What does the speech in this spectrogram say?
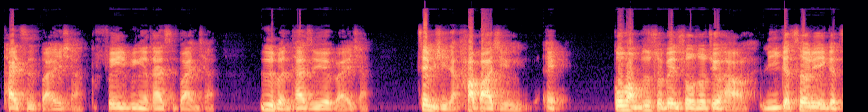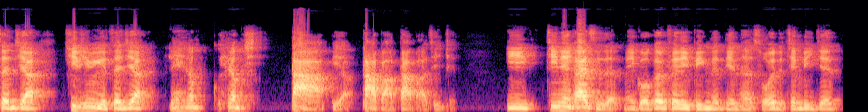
态势百越强，菲律宾的态势百越强，日本态势越白越强，这么起来，好霸气！哎，国防不是随便说说就好了，你一个策略一个增加，GDP 一个增加，那种那大表大把大把金钱。以今天开始的美国跟菲律宾的联合所谓的肩并肩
